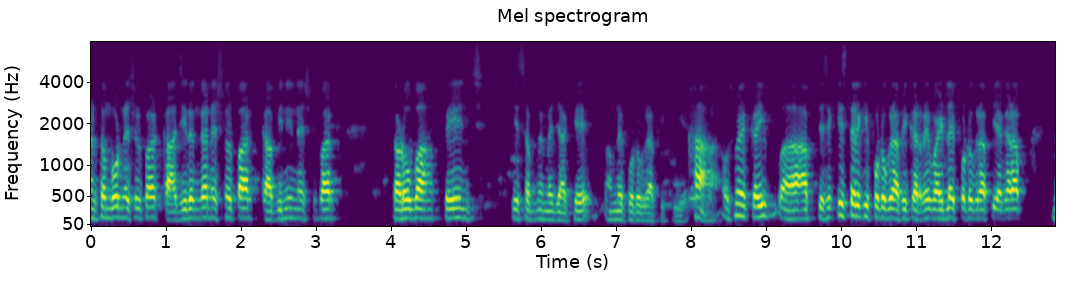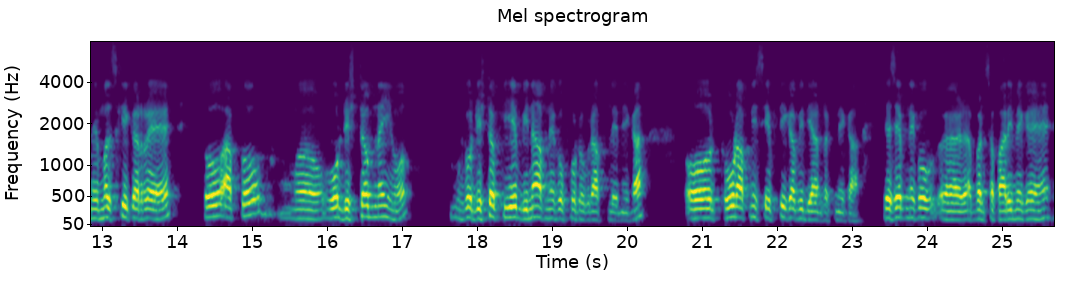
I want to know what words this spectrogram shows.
Ranthambore national park, Kaziranga national park, Kabini national park, Tadoba, Pench, ये सब में मैं जाके हमने फोटोग्राफी की है। हाँ उसमें कई आप जैसे किस तरह की फोटोग्राफी कर रहे हैं वाइल्ड लाइफ फोटोग्राफी अगर आप मेमल्स की कर रहे हैं तो आपको वो डिस्टर्ब नहीं हो, उनको डिस्टर्ब किए बिना अपने को फोटोग्राफ्स लेने का और थोड़ा अपनी सेफ्टी का भी ध्यान रखने का। जैसे अपने को अपन सफारी में गए हैं,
